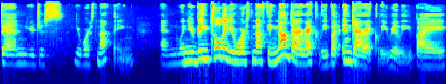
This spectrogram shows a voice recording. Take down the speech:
then you're just you're worth nothing. And when you're being told that you're worth nothing not directly but indirectly really by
